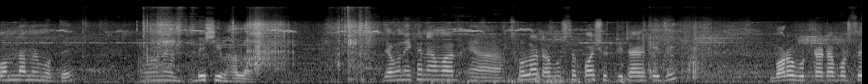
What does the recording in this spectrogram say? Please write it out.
কম দামের মধ্যে মানে বেশি ভালো। যেমন এখানে আমার ছোলাটা পড়ছে পঁয়ষট্টি টাকা কেজি। বড় ভুট্টাটা পড়ছে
